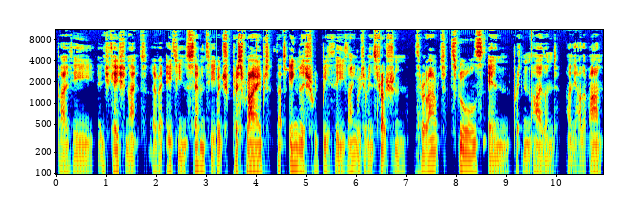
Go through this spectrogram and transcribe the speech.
by the Education Act of 1870, which prescribed that English would be the language of instruction throughout schools in Britain, Ireland, and the Isle of Man.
